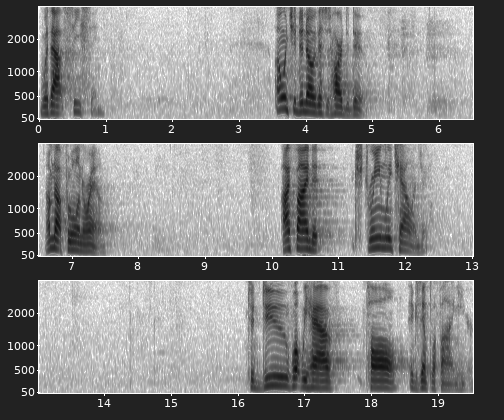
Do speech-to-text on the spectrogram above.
without ceasing. I want you to know this is hard to do. I'm not fooling around. I find it extremely challenging to do what we have Paul exemplifying here.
